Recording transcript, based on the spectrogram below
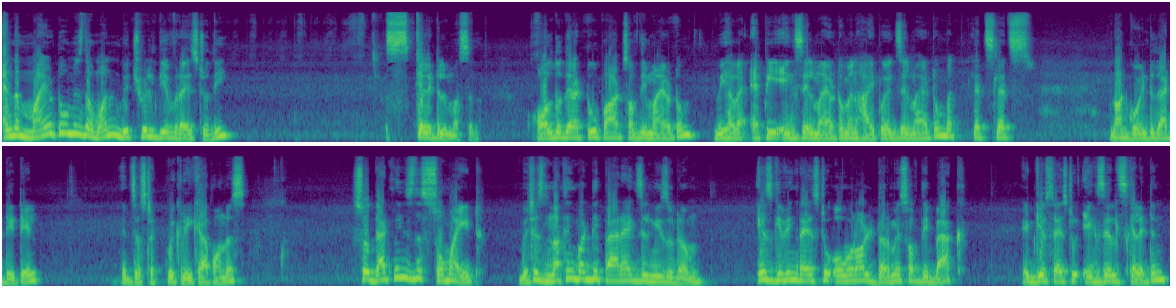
And the myotome is the one which will give rise to the skeletal muscle. Although there are two parts of the myotome, we have an epiaxial myotome and hypoaxial myotome, but let's let's not go into that detail. It's just a quick recap on this. So that means the somite, which is nothing but the paraaxial mesoderm, is giving rise to overall dermis of the back it gives rise to axial skeleton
